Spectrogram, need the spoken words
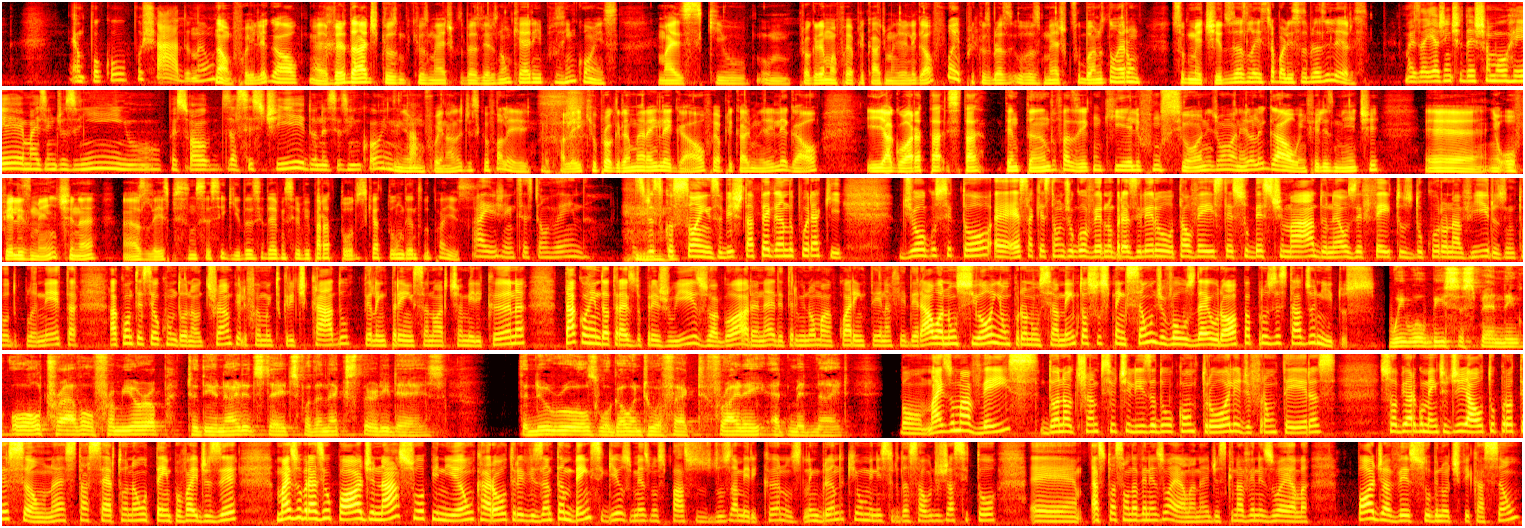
é um pouco puxado, não? Não, foi ilegal. É verdade que os, que os médicos brasileiros não querem ir para os rincões mas que o, o, programa foi aplicado de maneira legal foi porque os, os médicos cubanos não eram submetidos às leis trabalhistas brasileiras. Mas aí a gente deixa morrer mais índiozinho, o pessoal desassistido nesses rincões e tal. Não foi nada disso que eu falei. Eu falei que o programa era ilegal, foi aplicado de maneira ilegal e agora tá, está tentando fazer com que ele funcione de uma maneira legal. Infelizmente, é, ou felizmente, né, as leis precisam ser seguidas e devem servir para todos que atuam dentro do país. Aí, gente, vocês estão vendo? As discussões, o bicho está pegando por aqui. Diogo citou é, essa questão de o governo brasileiro talvez ter subestimado né, os efeitos do coronavírus em todo o planeta. Aconteceu com Donald Trump, ele foi muito criticado pela imprensa norte-americana. Está correndo atrás do prejuízo agora, né, determinou uma quarentena federal, anunciou em um pronunciamento a suspensão de voos da Europa para os Estados Unidos. We will be suspending all travel from Europe to the United States for the next 30 days. The new rules will go into effect Friday at midnight. Bom, mais uma vez, Donald Trump se utiliza do controle de fronteiras sob o argumento de autoproteção, né? Se está certo ou não, o tempo vai dizer. Mas o Brasil pode, na sua opinião, Carol Trevisan, também seguir os mesmos passos dos americanos? Lembrando que o ministro da Saúde já citou é, a situação da Venezuela, né? Diz que na Venezuela pode haver subnotificação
